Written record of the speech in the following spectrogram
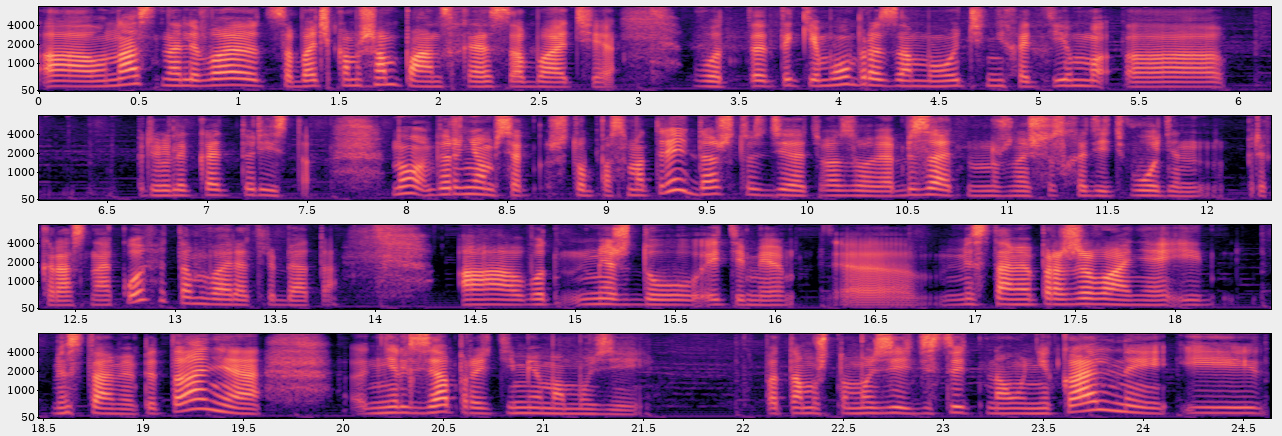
а, у нас наливают собачкам шампанское собачье. Вот, таким образом мы очень хотим а, привлекать туристов. Но вернемся, что посмотреть, да, что сделать в Азове. Обязательно нужно еще сходить в Один, прекрасное кофе там варят ребята. А вот между этими э, местами проживания и местами питания нельзя пройти мимо музея. Потому что музей действительно уникальный, и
